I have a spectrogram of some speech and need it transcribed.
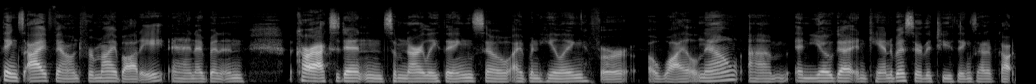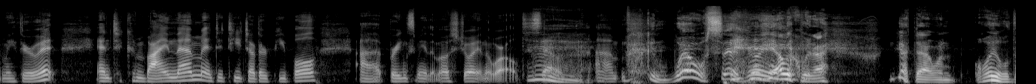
things I found for my body. And I've been in a car accident and some gnarly things. So I've been healing for a while now. Um, and yoga and cannabis are the two things that have gotten me through it. And to combine them and to teach other people uh, brings me the most joy in the world. So, um, Fucking well said. Very eloquent. I, you got that one oiled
